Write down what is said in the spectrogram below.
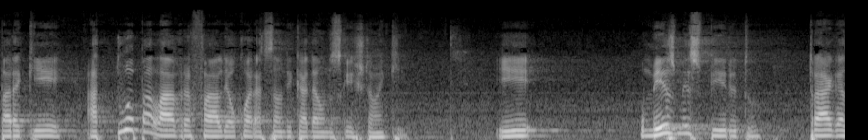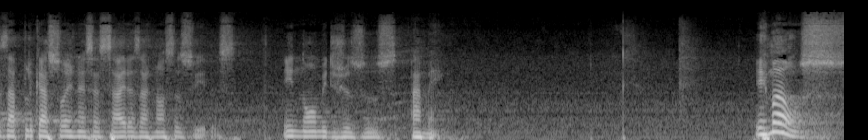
para que a tua palavra fale ao coração de cada um dos que estão aqui. E o mesmo Espírito traga as aplicações necessárias às nossas vidas. Em nome de Jesus. Amém. Irmãos,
